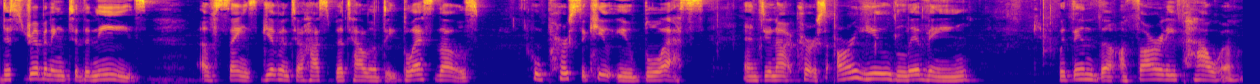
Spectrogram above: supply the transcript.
distributing to the needs of saints, given to hospitality. Bless those who persecute you, bless and do not curse. Are you living within the authority, power,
